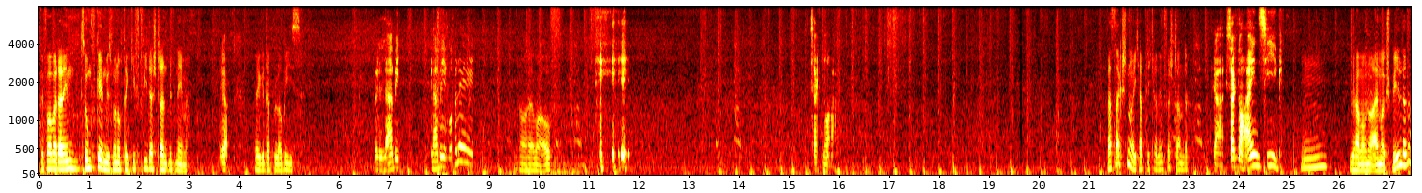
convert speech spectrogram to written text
Bevor wir dann in den Sumpf gehen, müssen wir noch den Giftwiderstand mitnehmen. Ja. Wegen der Blobbies. Blabbi. Blabbi Wolle. Oh, hör mal auf. Ich sag nur. Was sagst du nur? Ich hab dich gerade nicht verstanden. Ja, ich sag nur ein Sieg. Hm. Wir haben auch nur einmal gespielt, oder?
